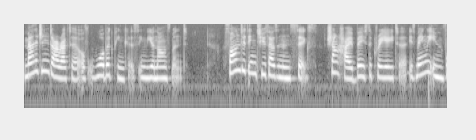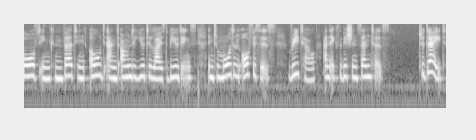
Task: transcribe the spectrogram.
managing director of Warburg Pincus in the announcement. Founded in 2006, Shanghai based Creator is mainly involved in converting old and underutilized buildings into modern offices, retail, and exhibition centers. To date,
